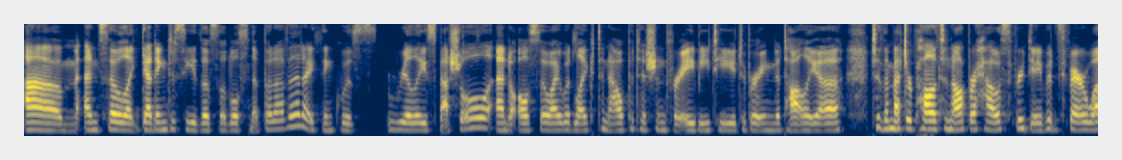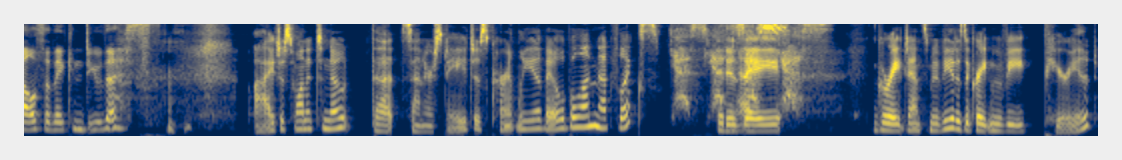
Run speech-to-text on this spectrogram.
Um, and so like getting to see this little snippet of it, I think was really special. And also I would like to now petition for ABT to bring Natalia to the Metropolitan Opera House for David's farewell so they can do this. I just wanted to note that Center Stage is currently available on Netflix. Yes, yes. It is yes, a yes. great dance movie. It is a great movie, period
